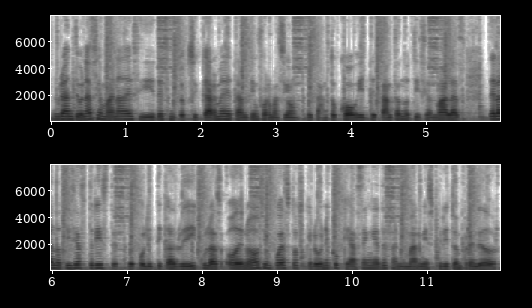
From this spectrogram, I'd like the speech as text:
Durante una semana decidí desintoxicarme de tanta información, de tanto COVID, de tantas noticias malas, de las noticias tristes, de políticas ridículas o de nuevos impuestos que lo único que hacen es desanimar mi espíritu emprendedor.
